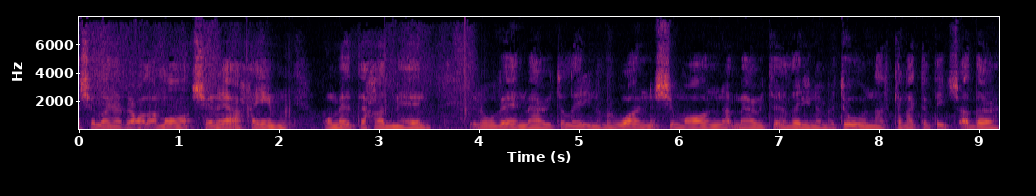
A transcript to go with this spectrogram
שלא היה בעולמו, שני אחים ומת אחד מהן. Reuven married to lady number one, Shimon married to lady number two, not connected to each other.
